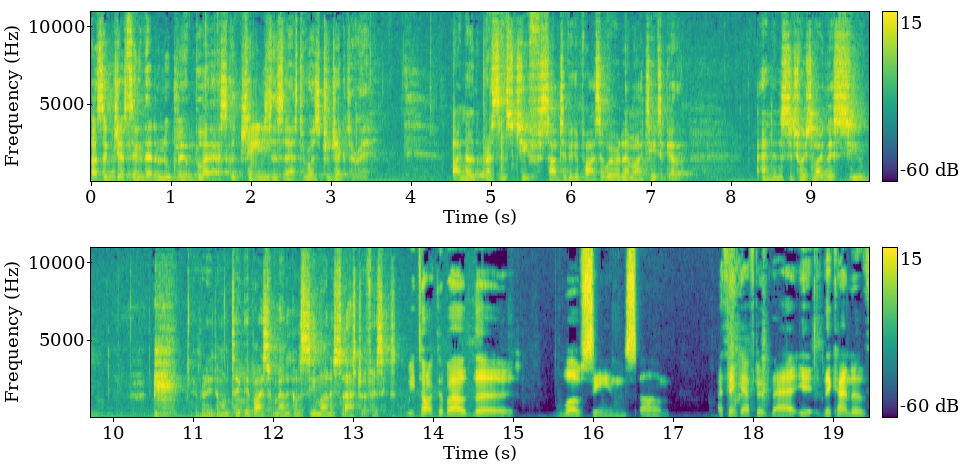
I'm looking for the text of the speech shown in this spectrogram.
are suggesting that a nuclear blast could change this asteroid's trajectory. I know the president's chief scientific advisor. We're at MIT together. And in a situation like this, you, you really don't want to take the advice of a man who got a C minus in astrophysics. we talked about the love scenes. Um, I think after that, it, they kind of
